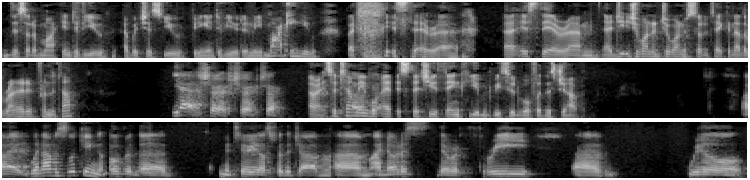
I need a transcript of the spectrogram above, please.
the sort of mock interview, uh, which is you being interviewed and me mocking you. But is there uh, uh, is there um, uh, do, you, do you want to do you want to sort of take another run at it from the top? Yeah, sure, sure, sure. All right. So tell me why it is that you think you would be suitable for this job. All right. When I was looking over the materials for the job, um, I noticed there were three uh, real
